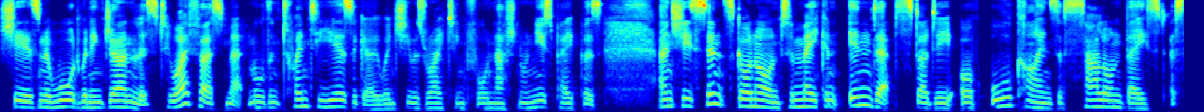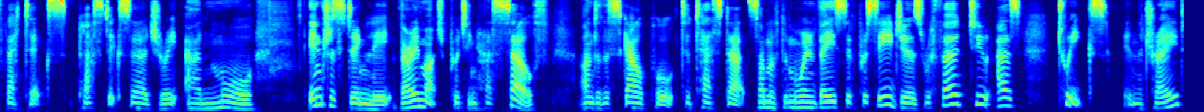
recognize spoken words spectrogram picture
She is an award winning journalist who I first met more than 20 years ago when she was writing for national newspapers. And she's since gone on to make an in depth study of all kinds of salon based aesthetics, plastic surgery, and more interestingly, very much putting herself under the scalpel to test out some of the more invasive procedures referred to as tweaks in the trade.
